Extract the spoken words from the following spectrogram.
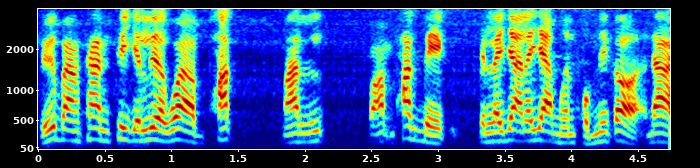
หรือบางท่านที่จะเลือกว่าพักมาพักเบรกเป็นระยะระยะเหมือนผมนี่ก็ได้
